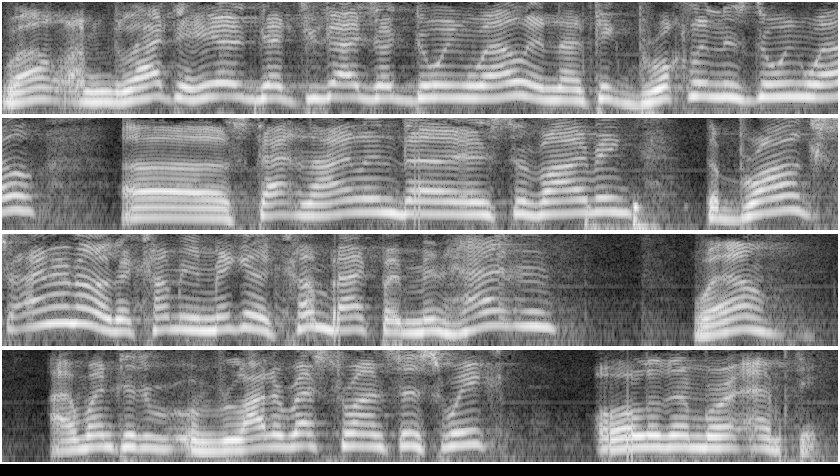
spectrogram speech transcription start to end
Well, I'm glad to hear that you guys are doing well, and I think Brooklyn is doing well. Uh, Staten Island uh, is surviving. The Bronx, I don't know, they're coming, making a comeback, but Manhattan, well, I went to a lot of restaurants this week. All of them were empty.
